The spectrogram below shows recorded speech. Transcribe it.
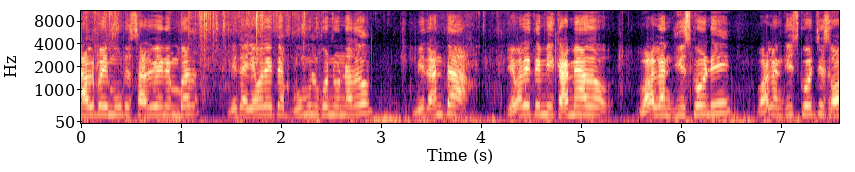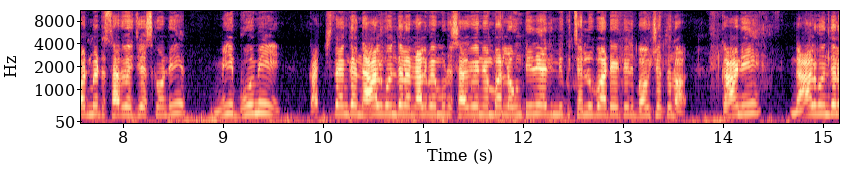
నలభై మూడు సర్వే నెంబర్ మీద ఎవరైతే భూములు కొన్ని ఉన్నదో మీదంతా ఎవరైతే మీకు అమ్మారో వాళ్ళని తీసుకోండి వాళ్ళని తీసుకొచ్చి గవర్నమెంట్ సర్వే చేసుకోండి. మీ భూమి ఖచ్చితంగా నాలుగు వందల నలభై మూడు సర్వే నెంబర్లో ఉంటేనే అది మీకు చెల్లుబాటు అవుతుంది భవిష్యత్తులో. కానీ నాలుగు వందల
